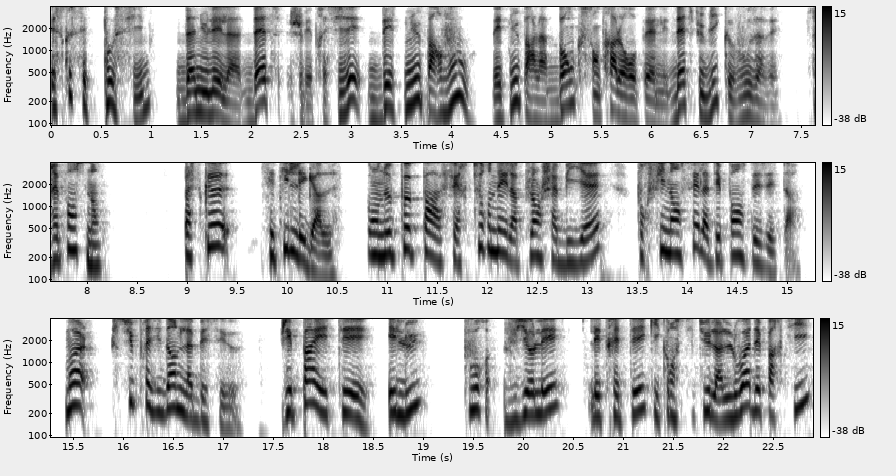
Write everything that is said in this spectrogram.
Est-ce que c'est possible d'annuler la dette, je vais préciser, détenue par vous, détenue par la Banque Centrale Européenne, les dettes publiques que vous avez? Réponse non. Parce que c'est illégal. On ne peut pas faire tourner la planche à billets pour financer la dépense des États. Moi, je suis président de la BCE. J'ai pas été élu pour violer les traités qui constituent la loi des partis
